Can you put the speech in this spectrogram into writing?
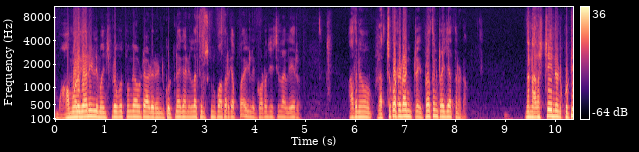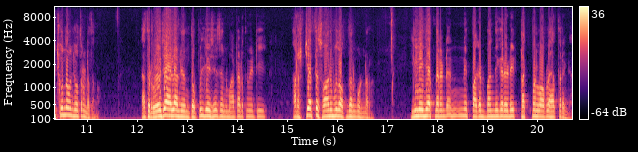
మామూలుగానే వీళ్ళు మంచి ప్రభుత్వం కాబట్టి ఆడు రెండు కొట్టినా కానీ ఇలా తుడుచుకుని పోతారు తప్ప వీళ్ళు గొడవ చేసి ఇలా లేరు. అతను రెచ్చగొట్టడానికి ట్రై విపరీతంగా ట్రై చేస్తున్నాడు. నన్ను అరెస్ట్ చేయండి నన్ను కొట్టించుకుందామని చూస్తున్నాడు అతను. లేకపోతే రోజా ఇలా నేను తప్పులు చేసేసి నన్ను మాట్లాడతాం ఏంటి? అరెస్ట్ చేస్తే సానుభూతి అవుతుంది అనుకుంటున్నారు వీళ్ళు ఏం చేస్తున్నారంటే అన్ని పకడ్బందీగా రెడీ ట్రక్ మన లోపల వేస్తారు ఇంకా.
